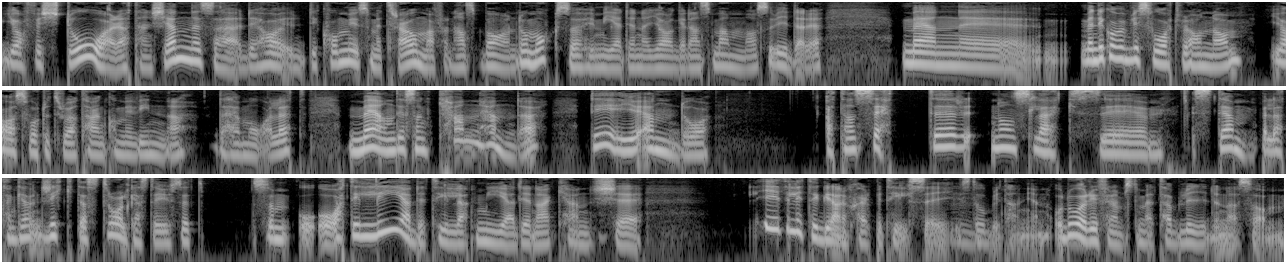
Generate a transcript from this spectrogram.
jag förstår att han känner så här. Det, har, det kommer ju som ett trauma från hans barndom också, hur medierna jagade hans mamma och så vidare. Men, eh, men det kommer bli svårt för honom. Jag har svårt att tro att han kommer vinna det här målet. Men det som kan hända, det är ju ändå att han sätter någon slags eh, stämpel, att han kan rikta strålkastarljuset som, och, och att det leder till att medierna kanske lite, lite grann skärper till sig i Storbritannien. Och då är det främst de här tabloiderna som,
